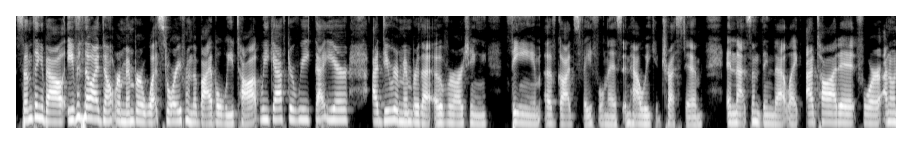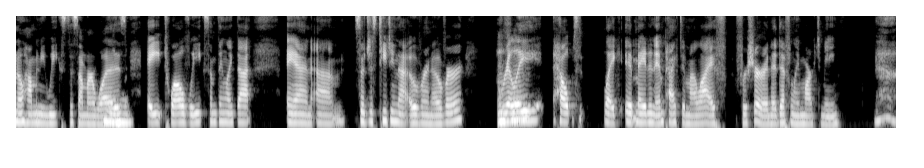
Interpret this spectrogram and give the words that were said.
something about even though I don't remember what story from the Bible we taught week after week that year, I do remember that overarching theme of God's faithfulness and how we could trust him. And that's something that like I taught it for I don't know how many weeks the summer was, mm. 8, 12 weeks, something like that. And um so just teaching that over and over mm-hmm. really helped like it made an impact in my life for sure and it definitely marked me. Yeah,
